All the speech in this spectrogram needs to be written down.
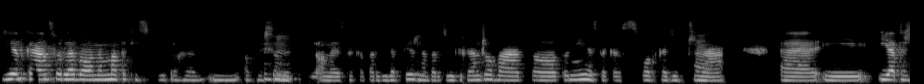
klientka Answer Laba, ona ma taki swój trochę mm, określony mm -hmm. ona jest taka bardziej drapieżna, bardziej grunge'owa, to, to nie jest taka słodka dziewczyna tak. e, i, i, ja też,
